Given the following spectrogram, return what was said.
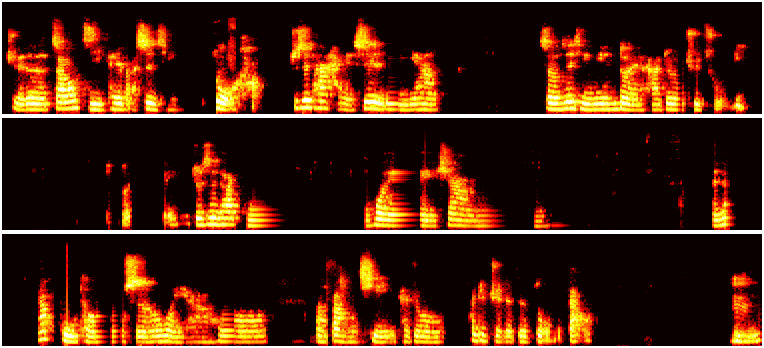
觉得着急可以把事情做好，就是他还是一样，什么事情面对他就去处理。对，就是他不不会像，好像他虎头蛇尾啊，或呃放弃，他就他就觉得这做不到。嗯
